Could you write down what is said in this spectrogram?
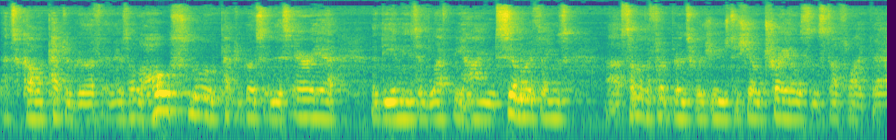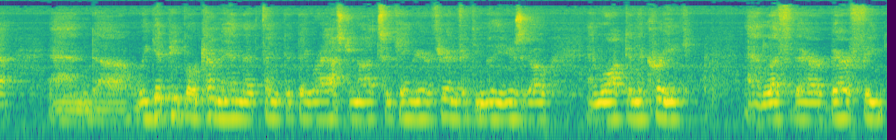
that's called a petroglyph. And there's a whole slew of petroglyphs in this area that the Indians have left behind. Similar things. Uh, some of the footprints were used to show trails and stuff like that. And uh, we get people to come in that think that they were astronauts who came here 350 million years ago and walked in the creek and left their bare feet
